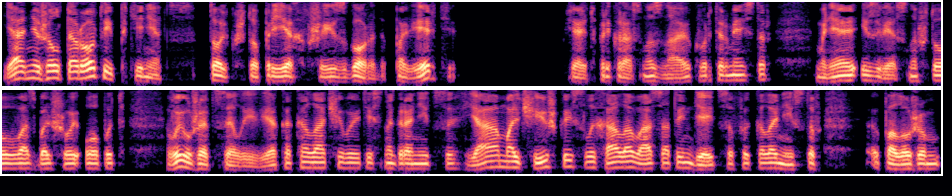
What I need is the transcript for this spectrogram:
Я не желторотый птенец, только что приехавший из города, поверьте. Я это прекрасно знаю, квартирмейстер. Мне известно, что у вас большой опыт. Вы уже целый век околачиваетесь на границе. Я мальчишкой слыхал о вас от индейцев и колонистов. Положим,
